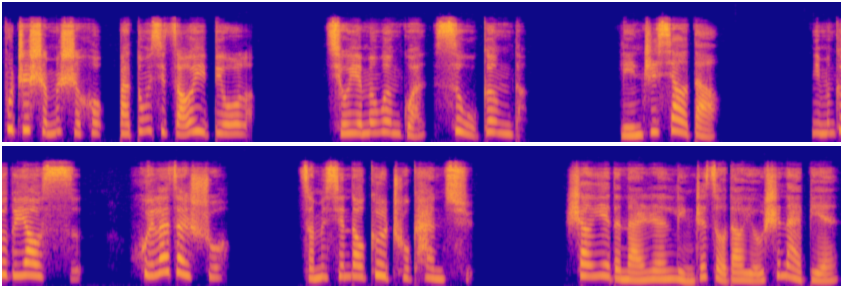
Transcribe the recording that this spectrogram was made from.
不知什么时候把东西早已丢了，求爷们问管四五更的。林之笑道：“你们个个要死，回来再说。咱们先到各处看去。”上夜的男人领着走到尤氏那边，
